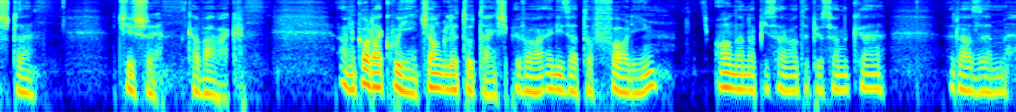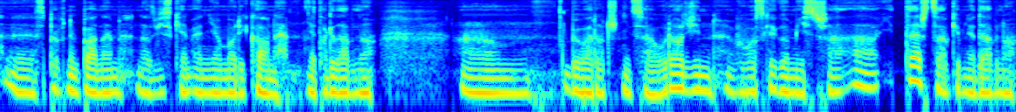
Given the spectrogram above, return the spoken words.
Jeszcze ciszy kawałek. Ancora qui, ciągle tutaj, śpiewała Eliza Toffoli. Ona napisała tę piosenkę razem y, z pewnym panem nazwiskiem Ennio Morricone. Nie tak dawno um, była rocznica urodzin włoskiego mistrza, a i też całkiem niedawno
